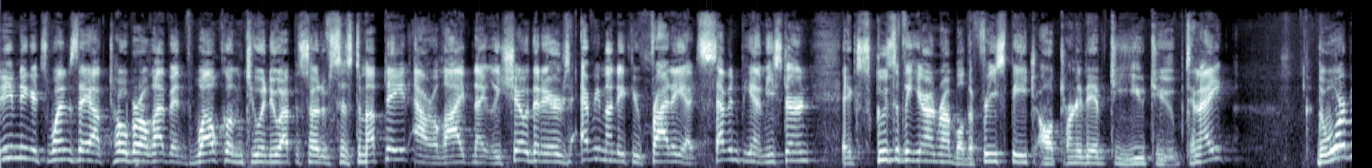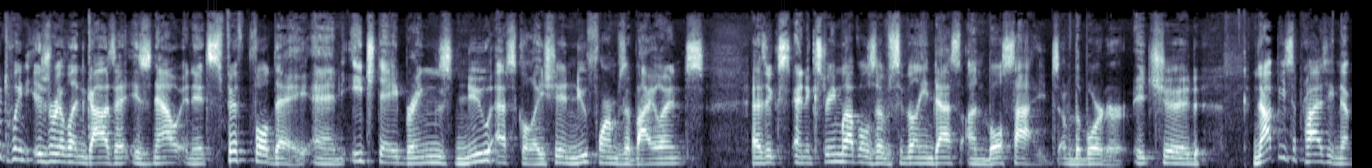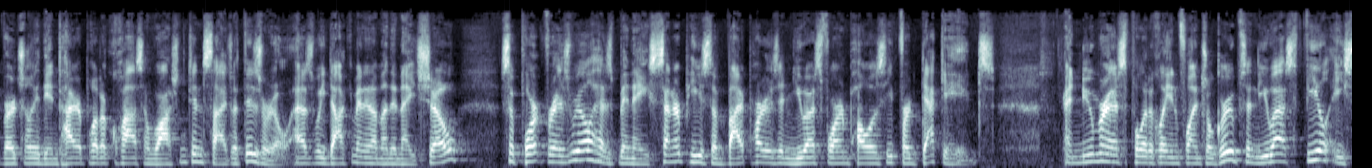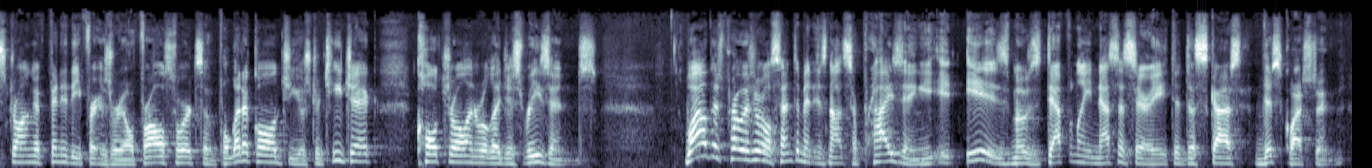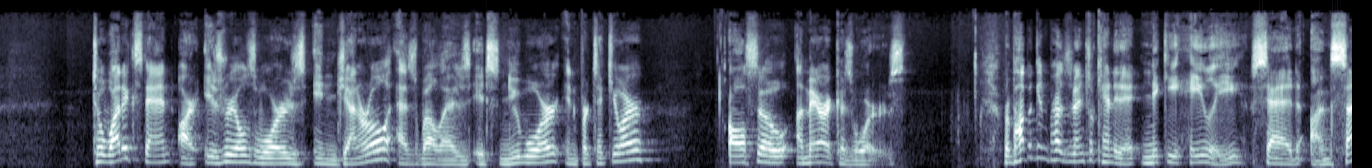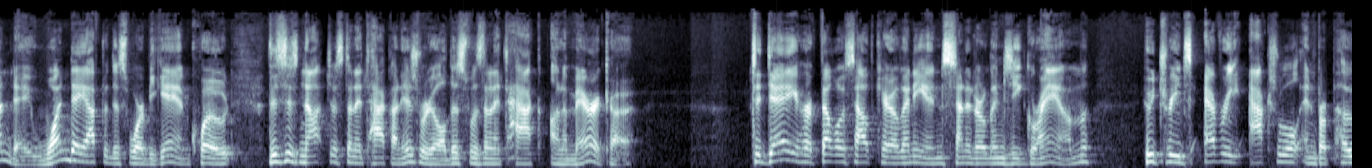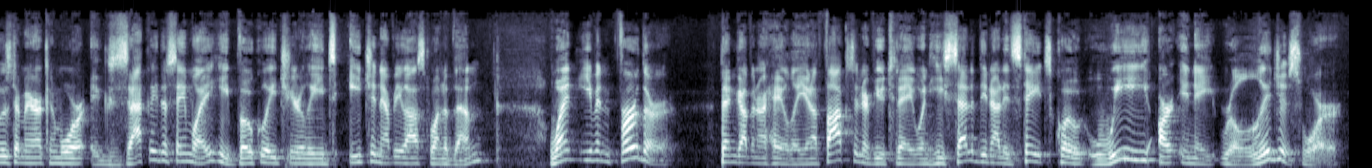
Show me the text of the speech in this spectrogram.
Good evening. It's Wednesday, October 11th. Welcome to a new episode of System Update, our live nightly show that airs every Monday through Friday at 7 p.m. Eastern, exclusively here on Rumble, the free speech alternative to YouTube. Tonight, the war between Israel and Gaza is now in its fifth full day, and each day brings new escalation, new forms of violence, as ex- and extreme levels of civilian deaths on both sides of the border. It should not be surprising that virtually the entire political class in Washington sides with Israel. As we documented on Monday night's show, support for Israel has been a centerpiece of bipartisan U.S. foreign policy for decades. And numerous politically influential groups in the U.S. feel a strong affinity for Israel for all sorts of political, geostrategic, cultural, and religious reasons. While this pro Israel sentiment is not surprising, it is most definitely necessary to discuss this question to what extent are Israel's wars in general, as well as its new war in particular, also America's wars? Republican presidential candidate Nikki Haley said on Sunday, one day after this war began, quote, this is not just an attack on Israel, this was an attack on America. Today, her fellow South Carolinian Senator Lindsey Graham who treats every actual and proposed American war exactly the same way. He vocally cheerleads each and every last one of them. Went even further than Governor Haley in a Fox interview today when he said of the United States, quote, we are in a religious war.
